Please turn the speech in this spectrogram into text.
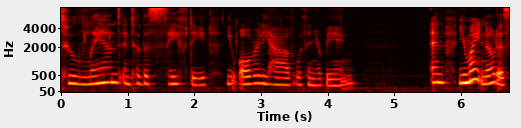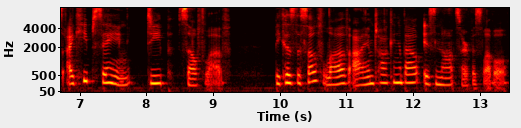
to land into the safety you already have within your being. And you might notice I keep saying deep self love because the self love I am talking about is not surface level.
